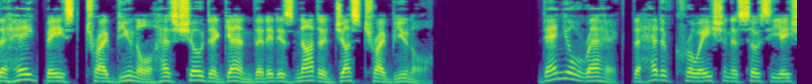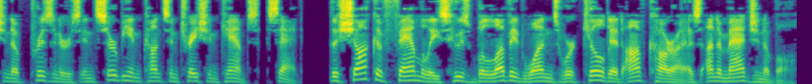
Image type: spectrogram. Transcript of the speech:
The Hague-based tribunal has showed again that it is not a just tribunal. Daniel Rehic, the head of Croatian Association of Prisoners in Serbian concentration camps, said, "...the shock of families whose beloved ones were killed at Ovčara is unimaginable."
